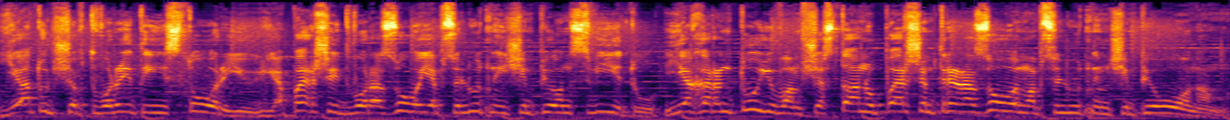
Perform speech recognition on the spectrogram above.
Я тут, щоб творити історію. Я перший дворазовий абсолютний чемпіон світу. Я гарантую вам, що стану першим триразовим абсолютним чемпіоном.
